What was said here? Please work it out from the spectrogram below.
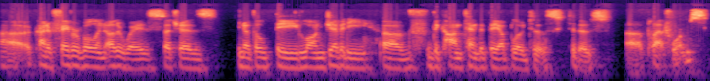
uh, kind of favorable in other ways, such as you know the, the longevity of the content that they upload to those to those uh, platforms.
